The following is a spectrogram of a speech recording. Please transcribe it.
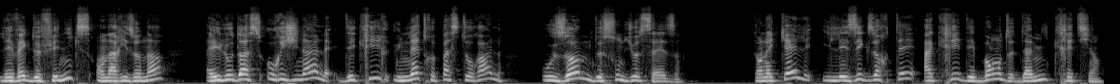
L'évêque de Phoenix, en Arizona, a eu l'audace originale d'écrire une lettre pastorale aux hommes de son diocèse, dans laquelle il les exhortait à créer des bandes d'amis chrétiens.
